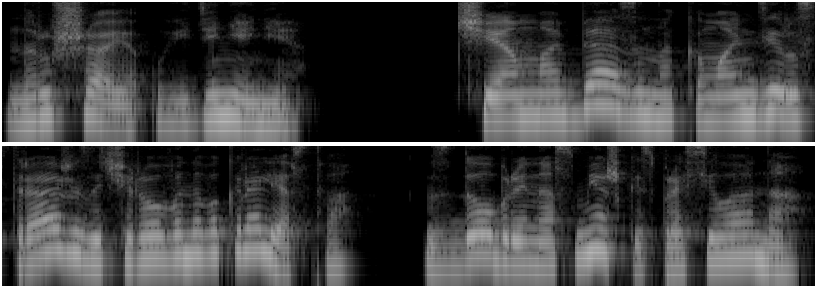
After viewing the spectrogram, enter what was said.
нарушая уединение. «Чем обязана командиру стражи зачарованного королевства?» С доброй насмешкой спросила она.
